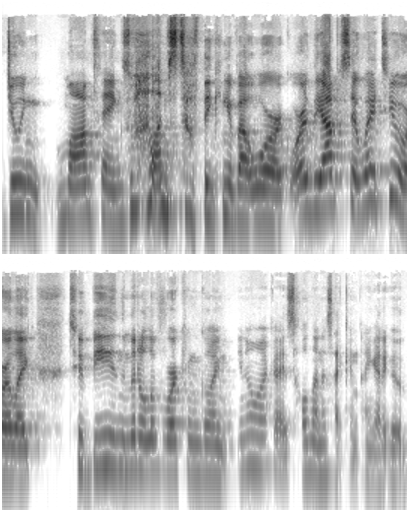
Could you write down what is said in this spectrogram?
doing mom things while I'm still thinking about work, or the opposite way too, or like to be in the middle of work and going, you know what, guys, hold on a second, I gotta go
